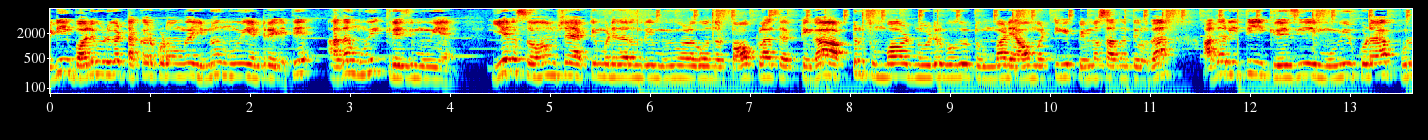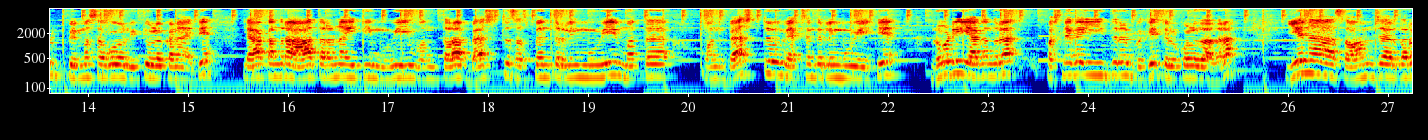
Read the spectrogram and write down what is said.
ಇಡೀ ಬಾಲಿವುಡ್ಗೆ ಟಕ್ಕರ್ ಕೊಡುವಂಗ ಇನ್ನೊಂದು ಮೂವಿ ಎಂಟ್ರಿ ಆಗೈತಿ. ಅದ ಮೂವಿ ಕ್ರೇಜಿ ಮೂವಿ ಏನು ಸೋಹಂಶ ಆ್ಯಕ್ಟಿಂಗ್ ಮಾಡಿದಾರೆ ಅಂದ್ರೆ ಈ ಮೂವಿ ಒಳಗೆ ಒಂದು ಟಾಪ್ ಕ್ಲಾಸ್ ಆಕ್ಟಿಂಗ್ ಆಫ್ಟರ್ ತುಂಬಾ ನೋಡಿರ್ಬೋದು, ತುಂಬಾ ಯಾವ ಮಟ್ಟಿಗೆ ಫೇಮಸ್ ಆದಂತ ಇವ್ರದ. ಅದೇ ರೀತಿ ಈ ಕ್ರೇಜಿ ಮೂವಿ ಕೂಡ ಫುಲ್ ಫೇಮಸ್ ಆಗೋ ರೀತಿ ಒಳಗೆ ಕಾಣ ಐತಿ ಯಾಕಂದ್ರೆ ಆ ಥರನ ಐತಿ ಮೂವಿ ಒಂಥರ ಬೆಸ್ಟ್ ಸಸ್ಪೆನ್ಸ್ ಥ್ರಿಲ್ಲಿಂಗ್ ಮೂವಿ ಮತ್ತು ಒಂದು ಬೆಸ್ಟ್ ಆ್ಯಕ್ಷನ್ ಥ್ರಿಲ್ಲಿಂಗ್ ಮೂವಿ ಐತಿ. ನೋಡ್ರಿ ಯಾಕಂದ್ರೆ ಫಸ್ಟ್ನಾಗ ಇದ್ರ ಬಗ್ಗೆ ತಿಳ್ಕೊಳ್ಳೋದಾದ್ರೆ, ಏನು ಸಹಂಶ ಇರ್ತಾರ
